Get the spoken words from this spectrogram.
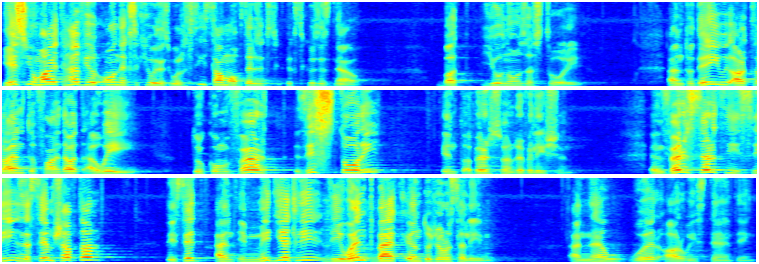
Yes, you might have your own excuses. We'll see some of ex- excuses now. But you know the story. And today we are trying to find out a way to convert this story into a personal revelation. In verse 33 in the same chapter, they said, and immediately they went back into Jerusalem. And now, where are we standing?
